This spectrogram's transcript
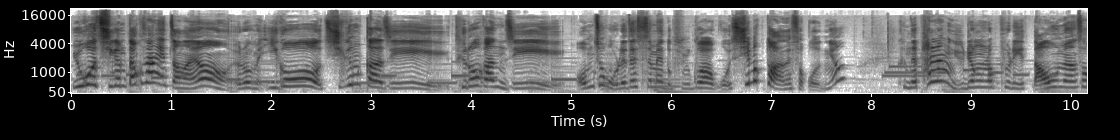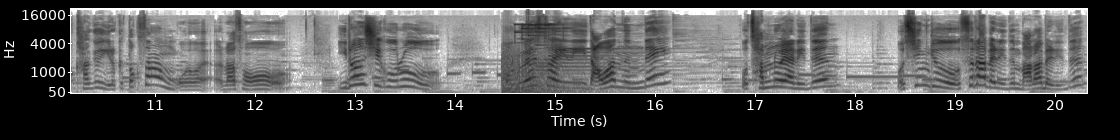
요거 지금 떡상했잖아요. 여러분 이거 지금까지 들어간 지 엄청 오래됐음에도 불구하고 10억도 안 했었거든요. 근데 팔랑 유령 러플이 나오면서 가격이 이렇게 떡상한 거라서 이런 식으로 어, 로얄 스타일이 나왔는데 뭐 잠로얄이든 뭐 신규 스라벨이든 마라벨이든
